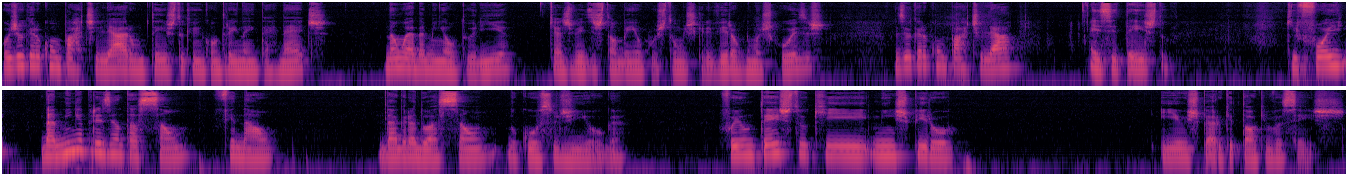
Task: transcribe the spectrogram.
Hoje eu quero compartilhar um texto que eu encontrei na internet. Não é da minha autoria, que às vezes também eu costumo escrever algumas coisas, mas eu quero compartilhar esse texto que foi da minha apresentação final da graduação do curso de yoga. Foi um texto que me inspirou e eu espero que toque vocês.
